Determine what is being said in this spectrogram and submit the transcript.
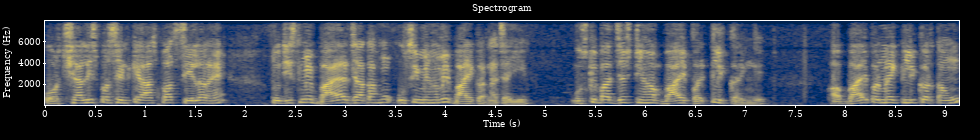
और छियालीस परसेंट के आसपास सेलर हैं। तो जिसमें बायर ज़्यादा हो, उसी में हमें बाय करना चाहिए। उसके बाद जस्ट यहाँ बाय पर क्लिक करेंगे। अब बाय पर मैं क्लिक करता हूँ।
